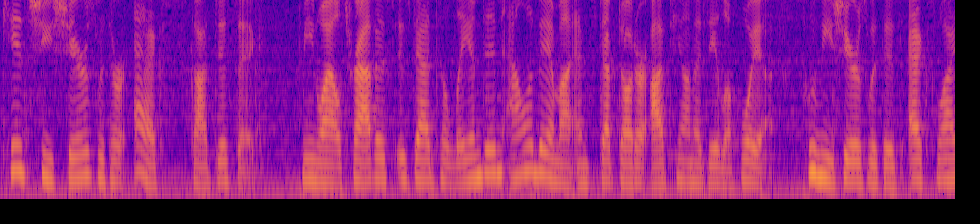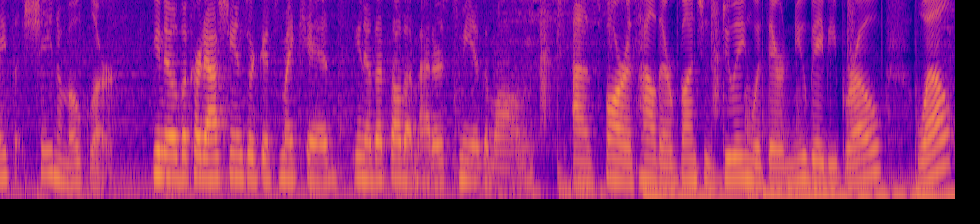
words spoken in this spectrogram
kids she shares with her ex, Scott Disick. Meanwhile, Travis is dad to Landon, Alabama, and stepdaughter Atiana De La Hoya, whom he shares with his ex wife, Shanna Moakler. You know, the Kardashians are good to my kids. You know, that's all that matters to me as a mom. As far as how their bunch is doing with their new baby bro, well,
